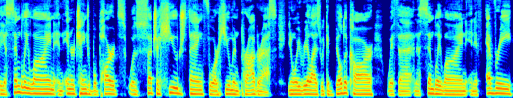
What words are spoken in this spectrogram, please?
the assembly line and interchangeable parts was such a huge thing for human progress. You know, we realized we could build a car with a, an assembly line, and if every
